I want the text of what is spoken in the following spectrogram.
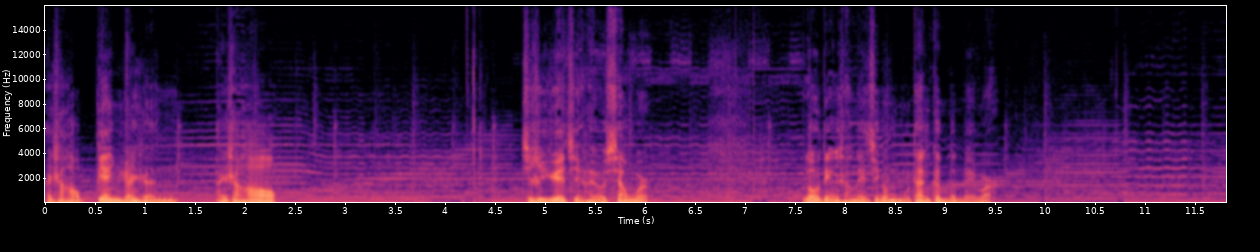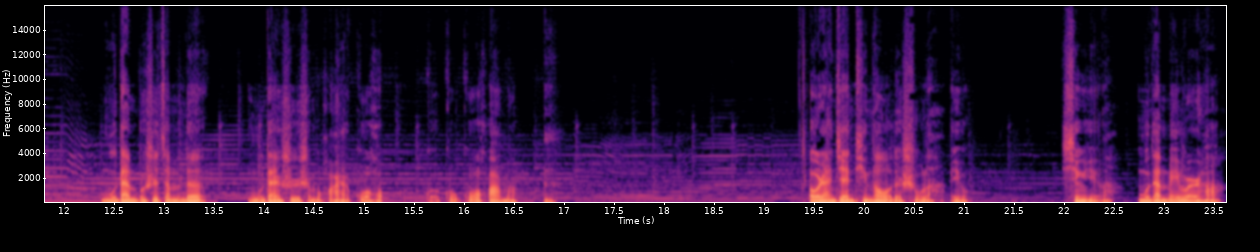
晚上好，边缘人，晚上好。其实月季很有香味儿，楼顶上那几个牡丹根本没味儿。牡丹不是咱们的，牡丹是什么花呀？国花，国国国花吗？偶然间听到我的书了，哎呦，幸运啊！牡丹没味儿哈，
